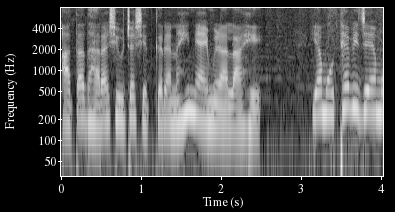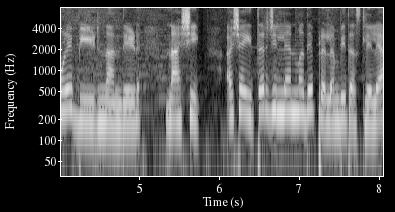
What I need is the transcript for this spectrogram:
आता धाराशिवच्या शेतकऱ्यांनाही न्याय मिळाला आहे. या मोठ्या विजयामुळे बीड नांदेड नाशिक अशा इतर जिल्ह्यांमध्ये प्रलंबित असलेल्या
